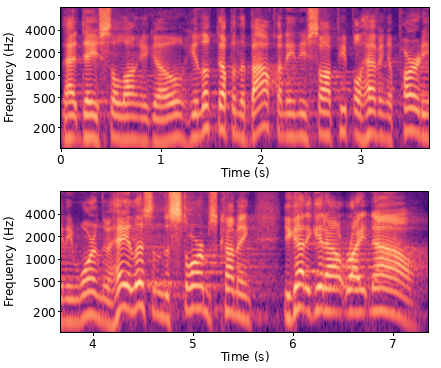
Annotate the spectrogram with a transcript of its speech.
that day so long ago. He looked up on the balcony and he saw people having a party and he warned them, Hey, listen, the storm's coming. You got to get out right now.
